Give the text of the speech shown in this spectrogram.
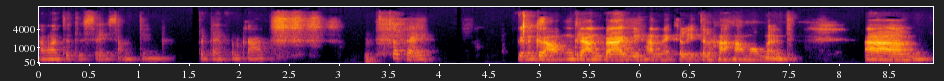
I wanted to say something, but I forgot. it's okay. gonna ground ground back. We had like a little haha moment. Um,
